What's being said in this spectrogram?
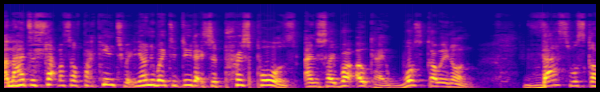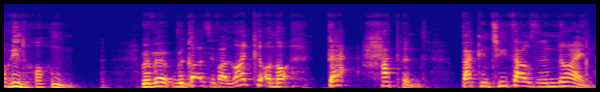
And I had to slap myself back into it. And the only way to do that is to press pause and say, right, okay, what's going on? That's what's going on. Regardless if I like it or not, that happened. back in 2009.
